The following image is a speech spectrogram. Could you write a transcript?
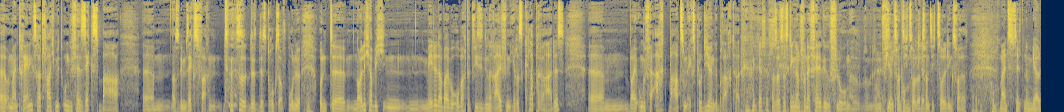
Äh, und mein Trainingsrad fahre ich mit ungefähr sechs Bar, ähm, also dem sechsfachen des, des Drucks auf Bodenhöhe. Und äh, neulich habe ich ein Mädel dabei beobachtet, wie sie den Reifen ihres Klapprades ähm, bei ungefähr acht Bar zum Explodieren gebracht hat. Das ist- also ist das Ding dann von der Felge geflogen. Also so ein ich 24 pump- Zoll oder ich glaub- 20 Zoll Dings war das. Ich pumpe meins selten mehr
